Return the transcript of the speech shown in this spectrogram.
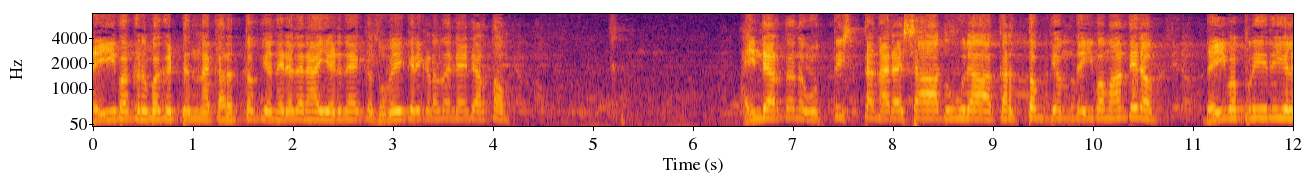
ദൈവകൃപ കിട്ടുന്ന കർത്തവ്യ നിരതനായി എഴുന്നേക്ക് സുഭീകരിക്കണം തന്നെ അതിന്റെ അർത്ഥം. അതിന്റെ അർത്ഥം ഉത്തിഷ്ട നരശാദൂല കർത്തവ്യം ദൈവമാന്തിരം. ദൈവപ്രീതിയിൽ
